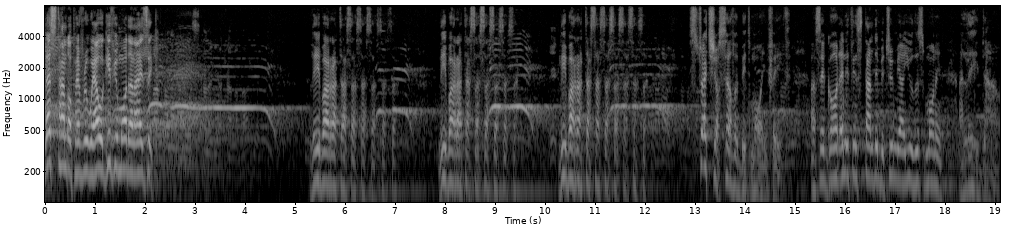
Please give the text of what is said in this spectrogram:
Let's stand up everywhere. I will give you more than Isaac. Liberata sa sa sa sa sa. Liberata sa sa sa sa sa. Liberata sa sa sa sa sa sa. Stretch yourself a bit more in faith and say, God, anything standing between me and you this morning, I lay it down.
